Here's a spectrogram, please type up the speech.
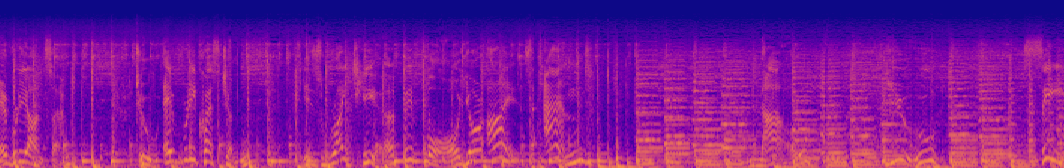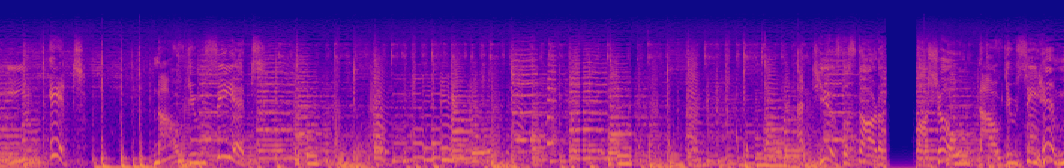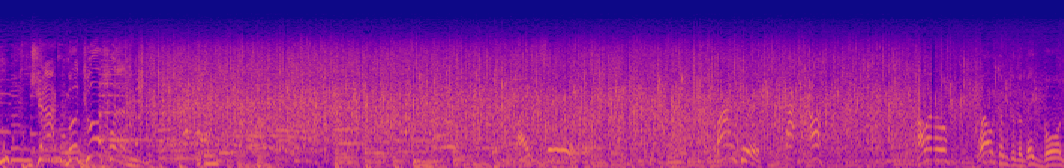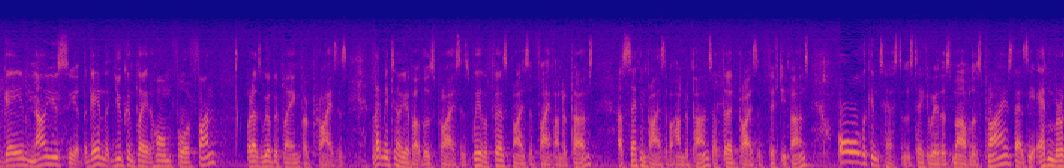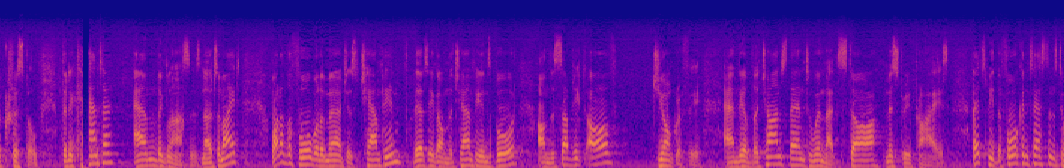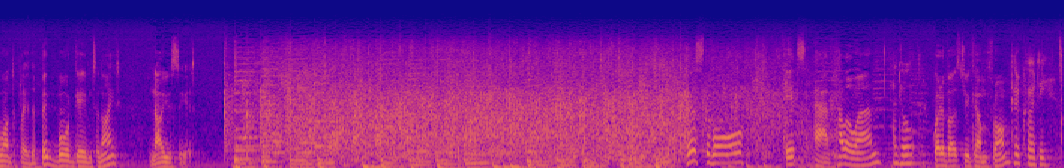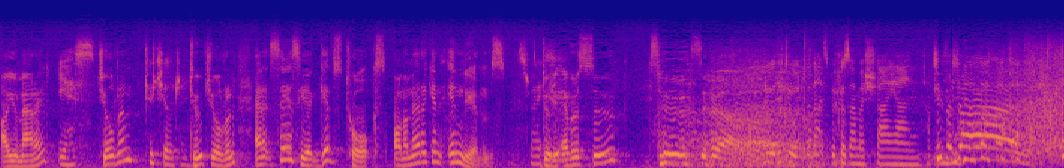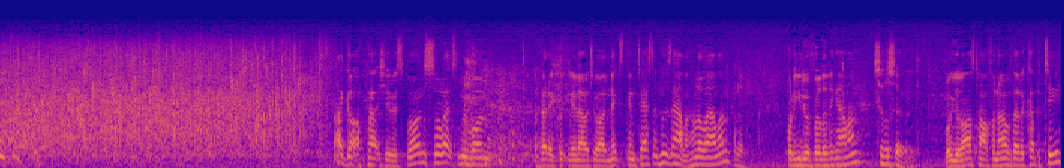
every answer to every question is right here before your eyes. And now you see it. Now you see it. And here's the star of our show. Now you see him, Jack McLaughlin. I see. Thank you. Hello. Welcome to the big board game. Now you see it. The game that you can play at home for fun, whereas we'll be playing for prizes. Let me tell you about those prizes. We have a first prize of £500, a second prize of £100, a third prize of £50. All the contestants take away this marvellous prize. That's the Edinburgh Crystal, the decanter and the glasses. Now tonight, one of the four will emerge as champion. They'll take on the champions board on the subject of geography. And they'll have the chance then to win that Star Mystery Prize. Let's meet the four contestants who want to play the big board game tonight. Now you see it. First of all, it's Anne. Hello, Anne. Hello, Whereabouts do you come from? Kirkcaldy. Are you married? Yes, Children? two children. Two children. And it says here, gives talks on American Indians. That's right. Do they ever sue? Sue, sue. No, they don't, but that's because I'm a Cheyenne. She's a Cheyenne! I got a patchy response, so let's move on very quickly now to our next contestant. Who's Alan? Hello, Alan. Hello. What do you do for a living, Alan? Civil servant. Well, you last half an hour without a cup of tea?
